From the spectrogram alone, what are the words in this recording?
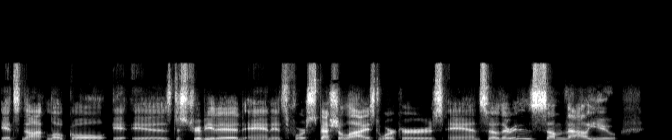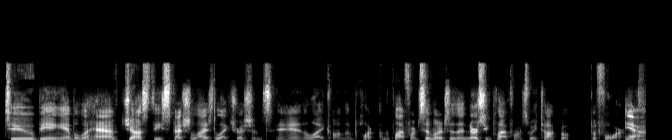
it's not local it is distributed and it's for specialized workers and so there is some value to being able to have just these specialized electricians and the like on the on the platform, similar to the nursing platforms we talked about before. Yeah.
